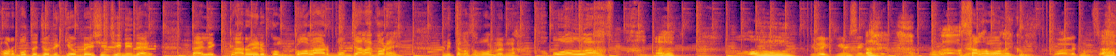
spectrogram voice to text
শরবতে যদি কেউ বেশি চিনি দেয় তাইলে কারও এরকম গলা আর বুক জ্বালা করে মিথ্যা কথা বলবেন না। ও আল্লাহ! ও কি রে, কি হয়েছে আসসালামু আলাইকুম। ওয়ালাইকুম আহ,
